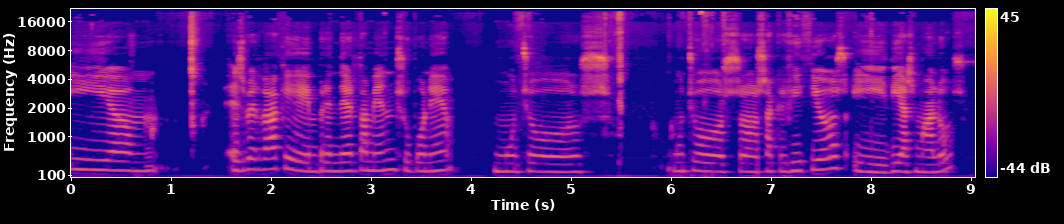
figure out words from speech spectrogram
Y um, es verdad que emprender también supone muchos, muchos uh, sacrificios y días malos,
